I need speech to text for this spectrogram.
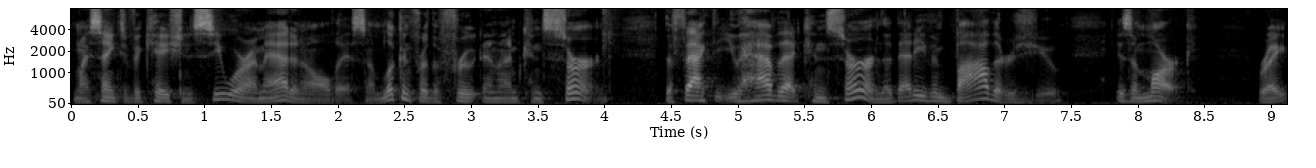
my sanctification, see where I'm at in all this, I'm looking for the fruit and I'm concerned. The fact that you have that concern, that that even bothers you, is a mark, right?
